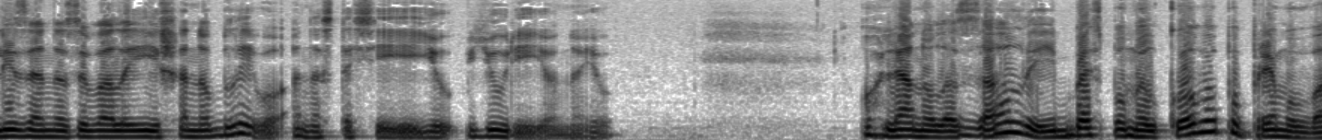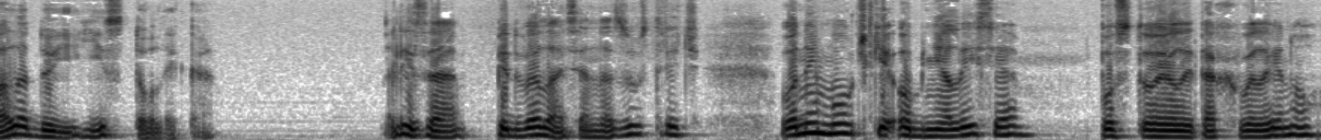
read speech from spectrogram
Ліза називала її шанобливо Анастасією Юрійовною. Оглянула зали і безпомилково попрямувала до її столика. Ліза підвелася назустріч, вони мовчки обнялися, постояли так хвилину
